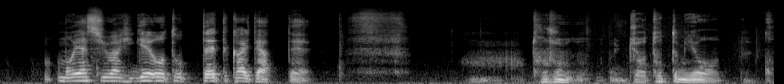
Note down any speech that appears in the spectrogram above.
「もやしはひげを取って」って書いてあって「取るじゃあ取ってみよう」こ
